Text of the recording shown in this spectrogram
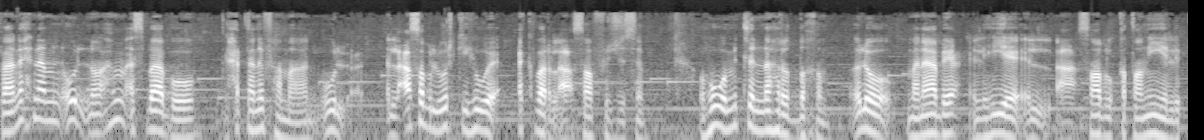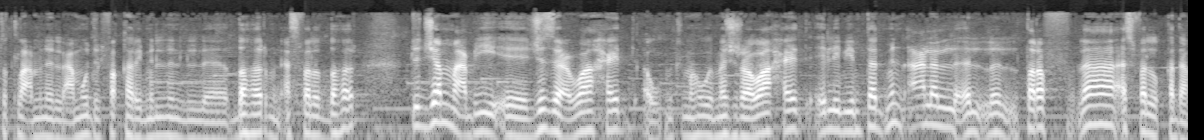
فنحن بنقول إنه أهم أسبابه حتى نفهمها نقول العصب الوركي هو أكبر الأعصاب في الجسم. وهو مثل النهر الضخم. له منابع اللي هي الأعصاب القطنية اللي بتطلع من العمود الفقري من الظهر من أسفل الظهر. بتتجمع بجذع واحد أو مثل ما هو مجرى واحد اللي بيمتد من أعلى الطرف لأسفل القدم.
